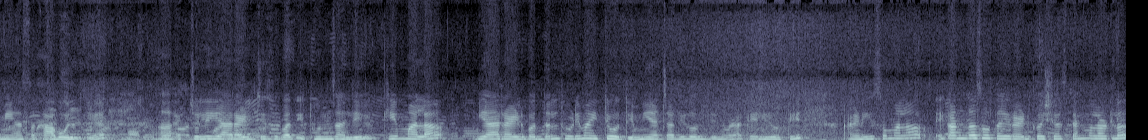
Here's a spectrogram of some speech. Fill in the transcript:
मी असं का बोलते आहे ॲक्च्युली या राईडची सुरुवात इथून झाली की मला या राईडबद्दल थोडी माहिती होती. मी याच्या आधी दोन तीन वेळा केली होती. आणि सो मला एक अंदाज होता ही राईड कशी असते? आणि मला वाटलं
